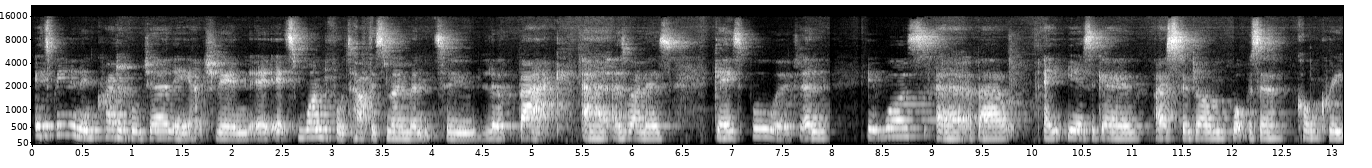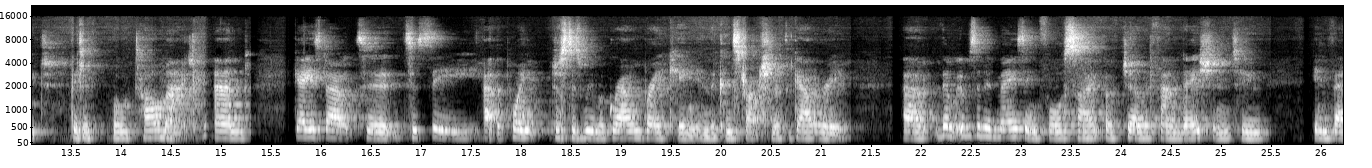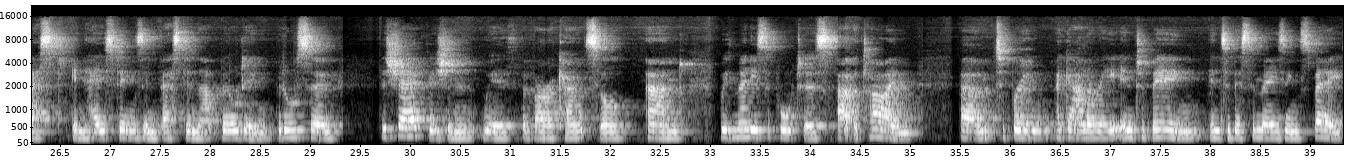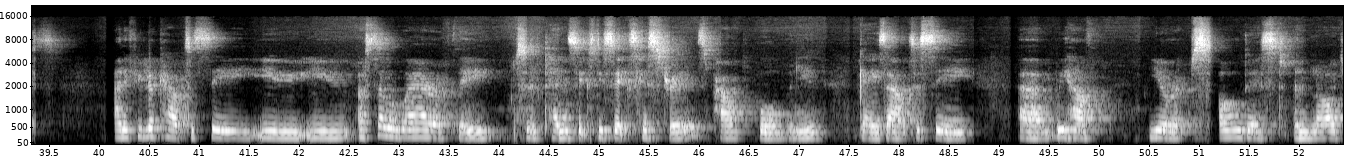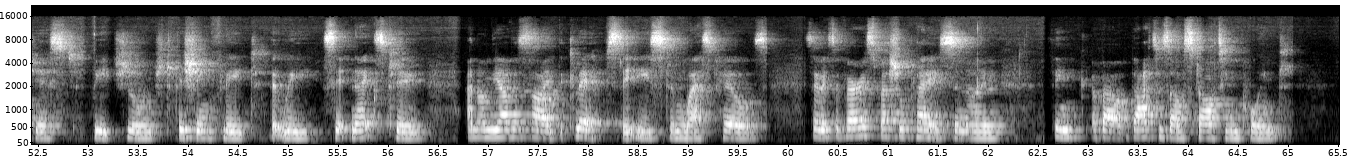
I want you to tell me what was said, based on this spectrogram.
It's been an incredible journey, actually, and it's wonderful to have this moment to look back uh, as well as gaze forward. And it was uh, about eight years ago, I stood on what was a concrete bit of old tarmac and gazed out to, to see at the point just as we were groundbreaking in the construction of the gallery um, it was an amazing foresight of Jerwood Foundation to invest in Hastings, invest in that building, but also the shared vision with the Borough Council and with many supporters at the time um, to bring a gallery into being into this amazing space. And if you look out to sea, you you are so aware of the sort of 1066 history. It's palpable when you gaze out to sea. Um, we have Europe's oldest and largest beach launched fishing fleet that we sit next to, and on the other side, the cliffs, the east and west hills. So it's a very special place, and I think about that as our starting point.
